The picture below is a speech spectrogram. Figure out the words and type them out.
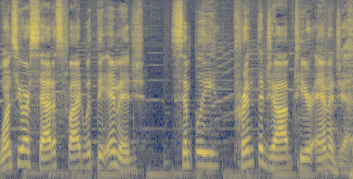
Once you are satisfied with the image, simply print the job to your Anajet.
